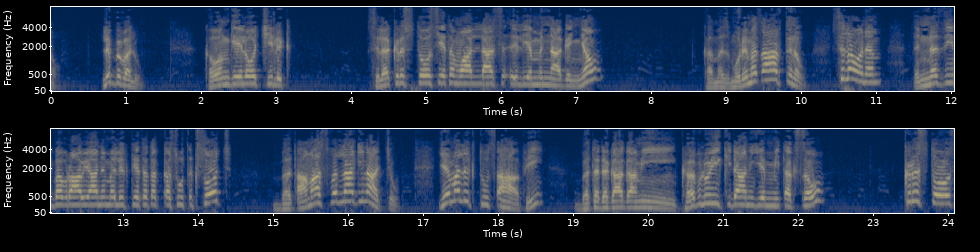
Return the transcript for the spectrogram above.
ነው። ልብ በሉ። ከወንጌሎች ይልቅ ስለ ክርስቶስ የተሟላ ስዕል የምናገኘው ከመዝሙር መጻሕፍት ነው። ስለሆነም እነዚህ በብራውያን መልእክት የተጠቀሱ ጥቅሶች በጣም አስፈላጊ ናቸው። የመልእክቱ ጸሐፊ በተደጋጋሚ ከብሉይ ኪዳን የሚጠቅሰው ክርስቶስ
